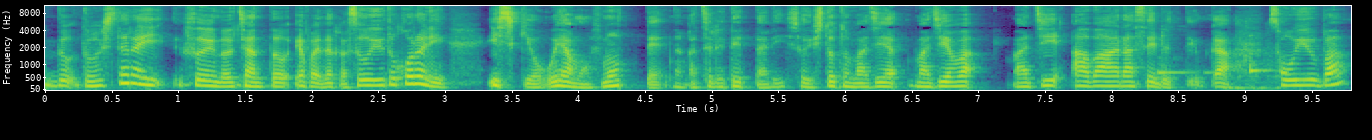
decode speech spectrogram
どどうしたらいい？そういうのをちゃんと、やっぱりだからそういうところに意識を親も持って、なんか連れてったり、そういう人と交わ、交わ、交わらせるっていうか、そういう場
